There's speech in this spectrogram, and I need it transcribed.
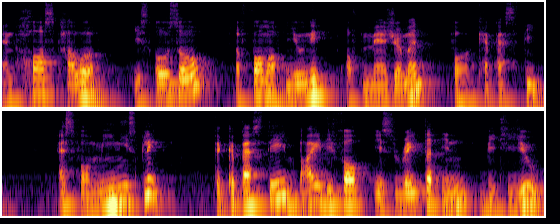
and horsepower is also a form of unit of measurement for capacity. As for mini split, the capacity by default is rated in BTU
